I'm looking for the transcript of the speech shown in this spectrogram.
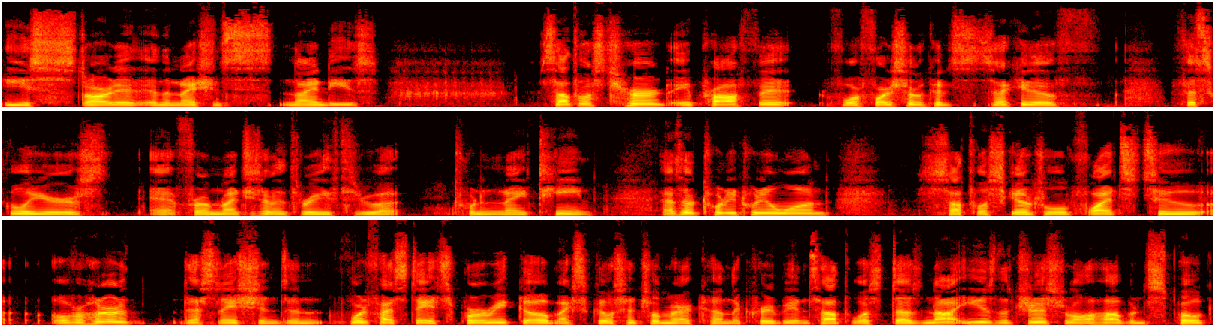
east started in the 1990s. Southwest turned a profit for 47 consecutive fiscal years eh, from 1973 through 2019. As of 2021, Southwest scheduled flights to uh, over 100 destinations in 45 states Puerto Rico, Mexico, Central America, and the Caribbean. Southwest does not use the traditional hub and spoke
